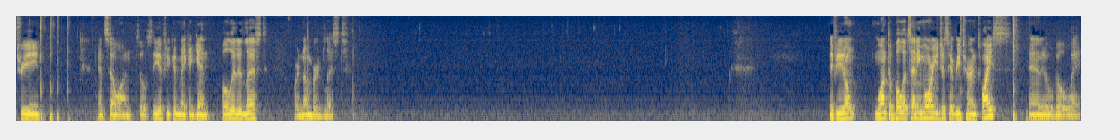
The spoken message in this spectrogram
tree, and so on. So see if you can make, again, bulleted list or numbered list. If you don't want the bullets anymore, you just hit return twice and it will go away.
